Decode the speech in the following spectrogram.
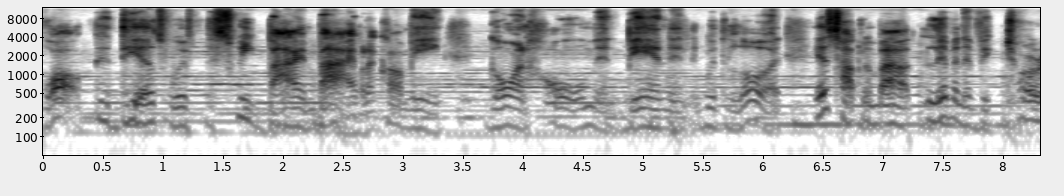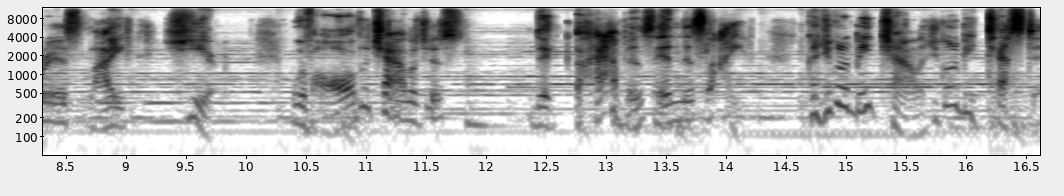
walk that deals with the sweet by and by, what I call mean going home and being in, with the Lord. It's talking about living a victorious life here with all the challenges that happens in this life because you're going to be challenged, you're going to be tested,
